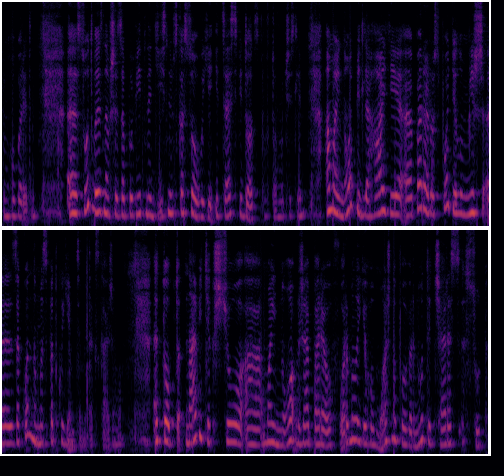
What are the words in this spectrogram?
будемо говорити. Е, Суд, визнавши заповіт недійсним, скасовує і це свідоцтво в тому числі. А майно підлягає е, перерозподілу між е, законними спадкоємцями, так скажемо. Е, Тобто, навіть якщо е, майно вже переоформили, його можна повернути через суд.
